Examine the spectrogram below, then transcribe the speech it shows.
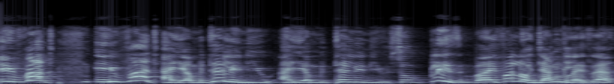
in fact, in fact, I am telling you, I am telling you. So please, my fellow junglers, eh?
